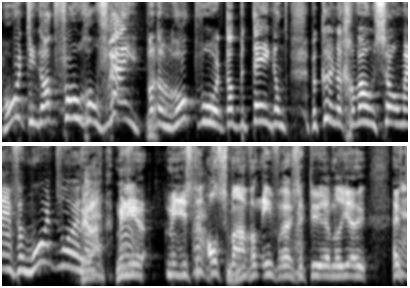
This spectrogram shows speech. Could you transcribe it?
Hoort u dat? Vogelvrij! Wat een rotwoord. Dat betekent, we kunnen gewoon zomaar vermoord worden. Ja, meneer Minister Alsma van Infrastructuur en Milieu heeft ja.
